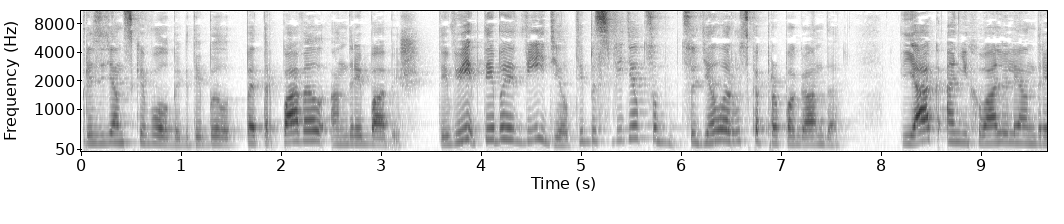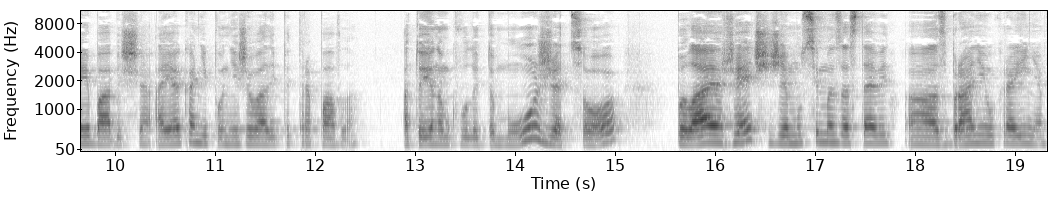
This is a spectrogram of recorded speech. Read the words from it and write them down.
prezydenckie wolby, gdy był Peter Paweł, Andrzej Babisz. Ты, ты бы видел, ты бы видел, что, что делала пропаганда. Як они хвалили Андрея Бабіша, а як они понижували Петра Павла. А то я нам квули тому же, що byla řeč, že musíme zastavit zbraní Ukrajině.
